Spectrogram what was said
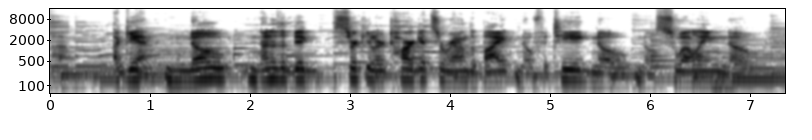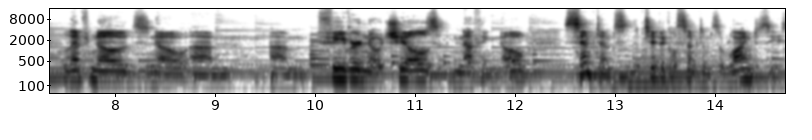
Uh, again, no, none of the big circular targets around the bite, no fatigue, no, no swelling, no lymph nodes, no um, um, fever, no chills, nothing, no symptoms, the typical symptoms of Lyme disease.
